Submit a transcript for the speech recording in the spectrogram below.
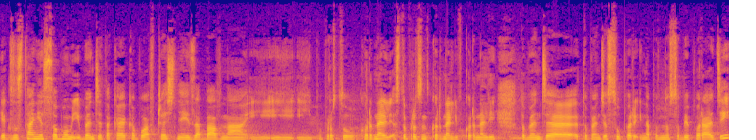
jak zostanie sobą i będzie taka, jaka była wcześniej, zabawna i, i, i po prostu Kornelia, 100% Korneli w Korneli, to będzie, to będzie super i na pewno sobie poradzi.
